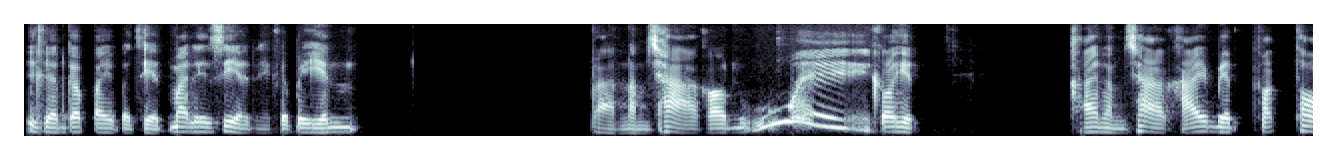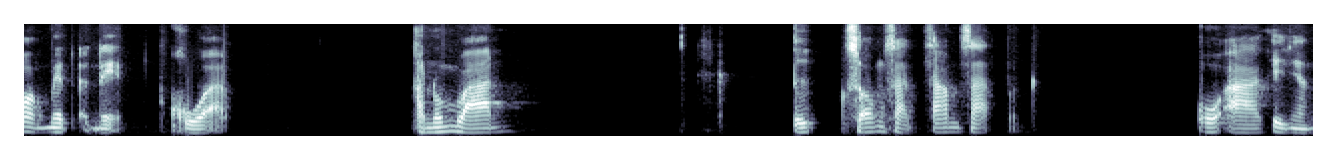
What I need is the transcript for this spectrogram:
คือกันก็ไปประเทศมาเลเซียเนี่ยก็ไปเห็นร้านน้ำชาเขานี่โอ้ยเขาเห็ดขายน้ำชาขายเม็ดฟักทองเม็ดอันนี้ขัวขนมหวาน ตึกสองสัตว์สามสัตว์โออาคือหยัง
